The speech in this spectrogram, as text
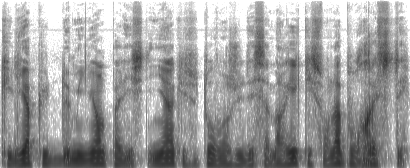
qu'il y a plus de 2 millions de Palestiniens qui se trouvent en Judée-Samarie qui sont là pour rester.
